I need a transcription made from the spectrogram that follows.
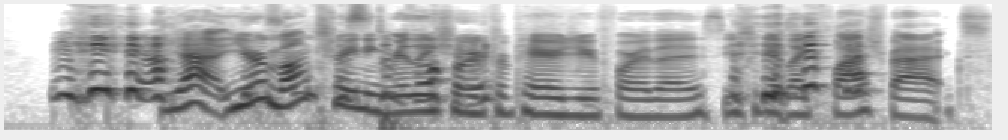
yeah. Yeah, your It's monk training really should have prepared you for this. You should get like flashbacks.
